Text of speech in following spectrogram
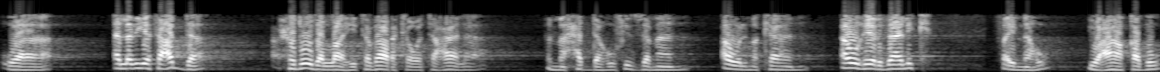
والذي يتعدى حدود الله تبارك وتعالى أما حده في الزمان أو المكان أو غير ذلك فإنه يعاقب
